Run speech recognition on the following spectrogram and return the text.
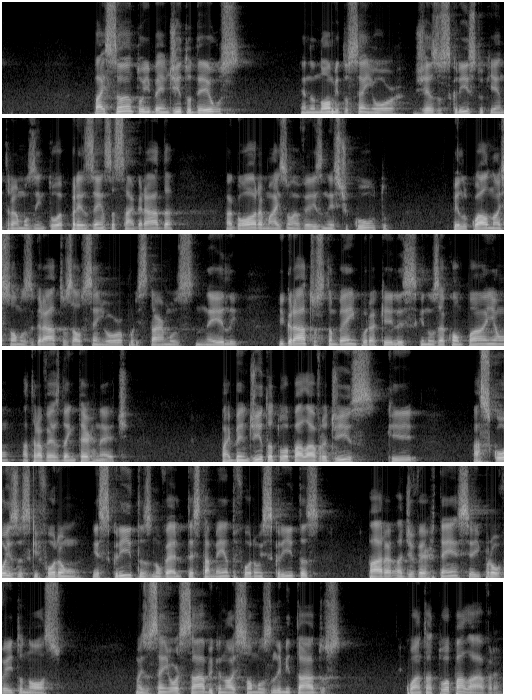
Pai Santo e bendito Deus, é no nome do Senhor Jesus Cristo que entramos em tua presença sagrada, agora mais uma vez neste culto, pelo qual nós somos gratos ao Senhor por estarmos nele e gratos também por aqueles que nos acompanham através da internet. Pai bendito, a tua palavra diz que as coisas que foram escritas no Velho Testamento foram escritas para advertência e proveito nosso. Mas o Senhor sabe que nós somos limitados quanto à tua palavra.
